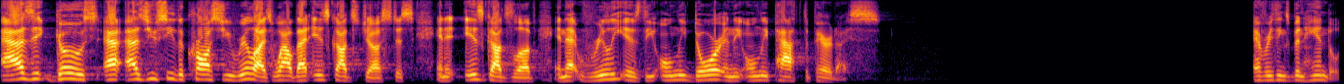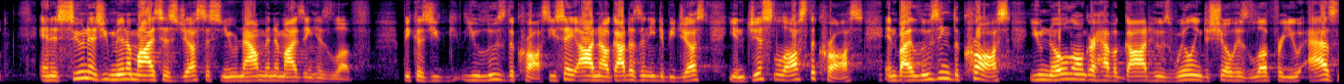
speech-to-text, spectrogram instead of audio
as it goes, as you see the cross, you realize, wow, that is God's justice and it is God's love, and that really is the only door and the only path to paradise. Everything's been handled. And as soon as you minimize his justice, you're now minimizing his love because you, you lose the cross. You say, ah, no, God doesn't need to be just. You just lost the cross. And by losing the cross, you no longer have a God who's willing to show his love for you as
